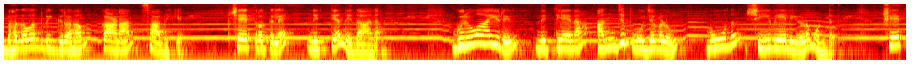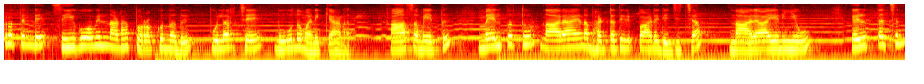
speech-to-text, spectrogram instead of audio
ഭഗവത് വിഗ്രഹം കാണാൻ സാധിക്കും. ക്ഷേത്രത്തിലെ നിത്യനിദാനം. ഗുരുവായൂരിൽ നിത്യേന അഞ്ച് പൂജകളും മൂന്ന് ശീവേലികളുമുണ്ട്. ക്ഷേത്രത്തിന്റെ ശ്രീകോവിൽ നട തുറക്കുന്നത് പുലർച്ചെ മൂന്ന് മണിക്കാണ്. ആ സമയത്ത് മേൽപ്പത്തൂർ നാരായണ ഭട്ടതിരിപ്പാട് രചിച്ച നാരായണീയവും എഴുത്തച്ഛൻ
